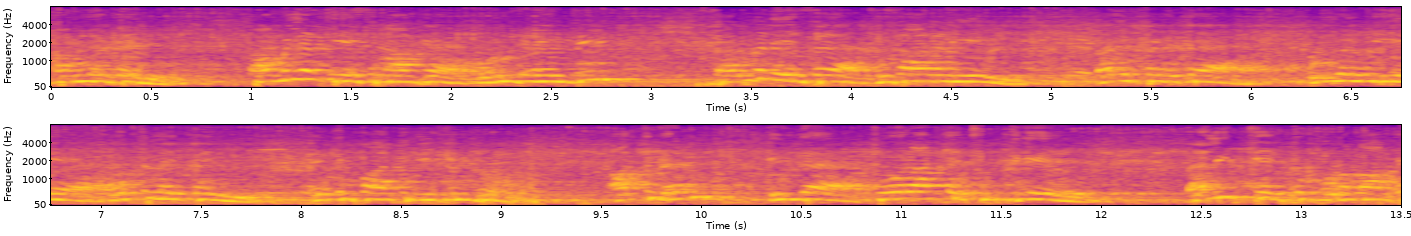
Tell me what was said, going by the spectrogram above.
தமிழர்கள் தமிழர் தேசமாக ஒன்றிணைந்து சர்வதேச விசாரணையை வலுப்படுத்த உங்களுடைய ஒத்துழைப்பை எதிர்பார்த்திருக்கின்றோம் அத்துடன் இந்த போராட்ட சுற்றியை வலி சேர்க்கும் மூலமாக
